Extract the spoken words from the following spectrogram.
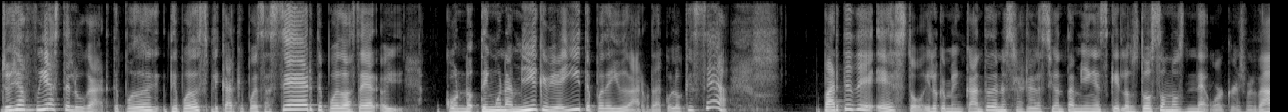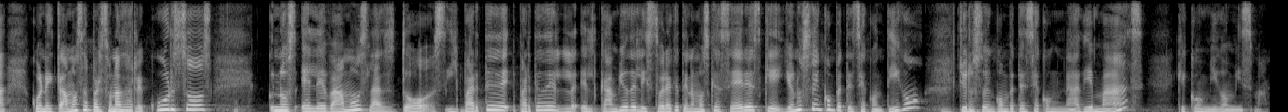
Yo ya fui a este lugar, te puedo, te puedo explicar qué puedes hacer, te puedo hacer, tengo una amiga que vive ahí y te puede ayudar, ¿verdad? Con lo que sea. Parte de esto y lo que me encanta de nuestra relación también es que los dos somos networkers, ¿verdad? Conectamos a personas a recursos, nos elevamos las dos. Y parte, parte del cambio de la historia que tenemos que hacer es que yo no estoy en competencia contigo, yo no estoy en competencia con nadie más que conmigo misma.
